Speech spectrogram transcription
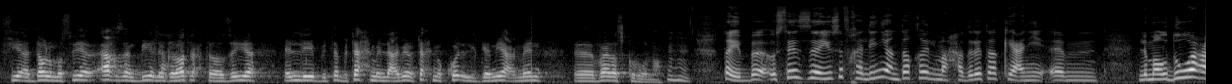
في الدولة المصرية اخذا بالإجراءات الاحترازية اللي بتحمي اللاعبين وتحمي كل الجميع من فيروس كورونا. طيب أستاذ يوسف خليني أنتقل مع حضرتك يعني لموضوع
